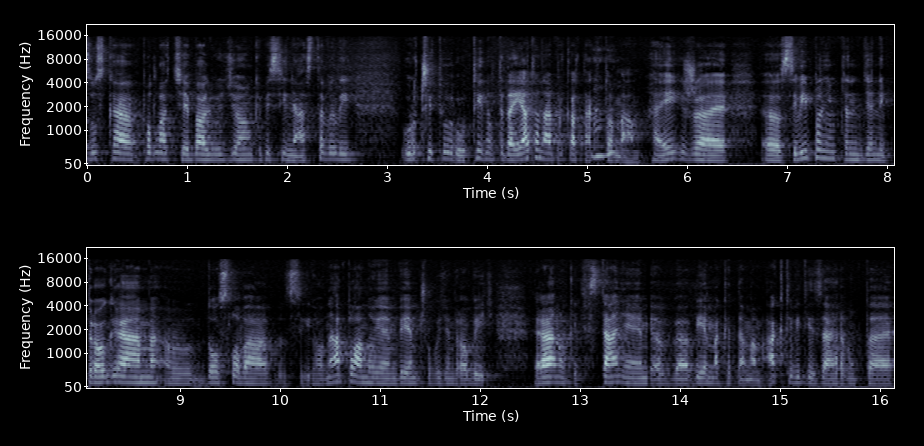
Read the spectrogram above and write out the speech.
Zuzka, podľa teba ľuďom, keby si nastavili určitú rutinu. Teda ja to napríklad takto mm-hmm. mám, hej, že uh, si vyplním ten denný program, doslova si ho naplánujem, viem, čo budem robiť ráno, keď vstanem, viem, aké tam mám aktivity zahrnuté,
